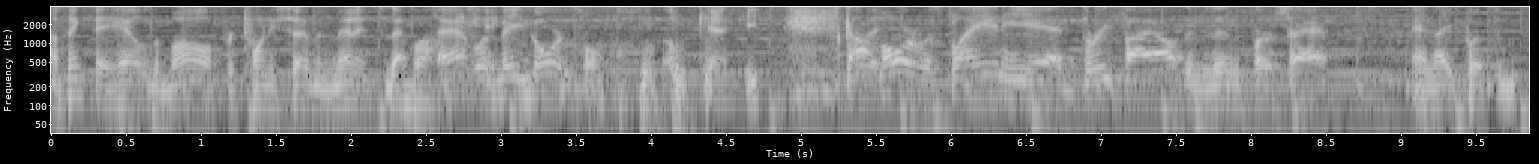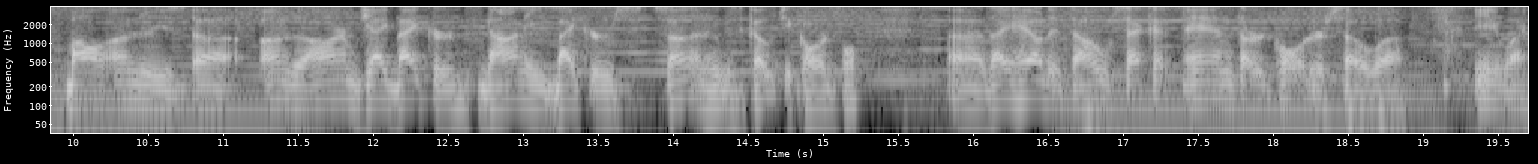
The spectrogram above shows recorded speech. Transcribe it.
I think they held the ball for 27 minutes. That, that would be. Gordonsville. okay. Scott Moore was playing. He had three fouls. It was in the first half, and they put the ball under his uh, under the arm. Jay Baker, Donnie Baker's son, who was the coach at Gordonsville, uh, they held it the whole second and third quarter. So uh, anyway,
